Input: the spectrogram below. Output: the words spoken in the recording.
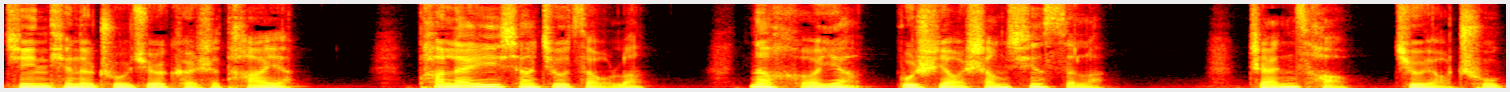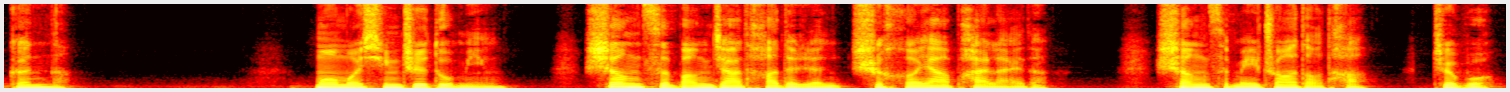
今天的主角可是他呀，他来一下就走了，那何亚不是要伤心死了？斩草就要除根呢。”默默心知肚明，上次绑架他的人是何亚派来的，上次没抓到他，这不，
